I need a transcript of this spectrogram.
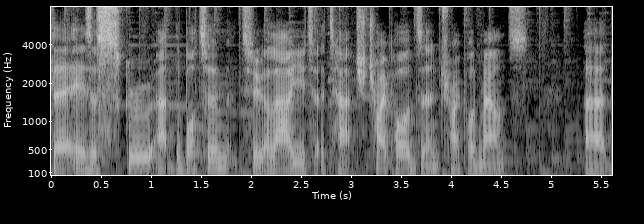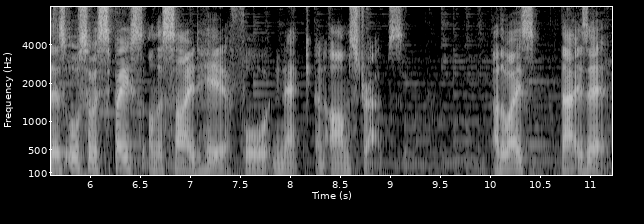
There is a screw at the bottom to allow you to attach tripods and tripod mounts. Uh, there's also a space on the side here for neck and arm straps. Otherwise, that is it.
